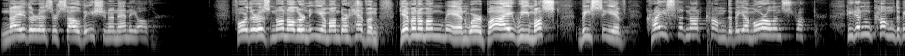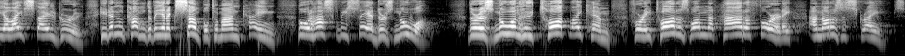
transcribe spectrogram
Neither is there salvation in any other. For there is none other name under heaven given among men whereby we must be saved. Christ did not come to be a moral instructor. He didn't come to be a lifestyle guru. He didn't come to be an example to mankind. Though it has to be said, there's no one. There is no one who taught like him, for he taught as one that had authority and not as the scribes.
